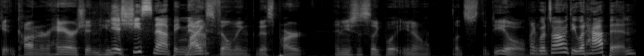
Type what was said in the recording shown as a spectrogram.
getting caught in her hair and shit. And he's yeah, just, she's snapping now. Mike's filming this part, and he's just like, what? You know, what's the deal? like, And- what's wrong with you? What happened?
